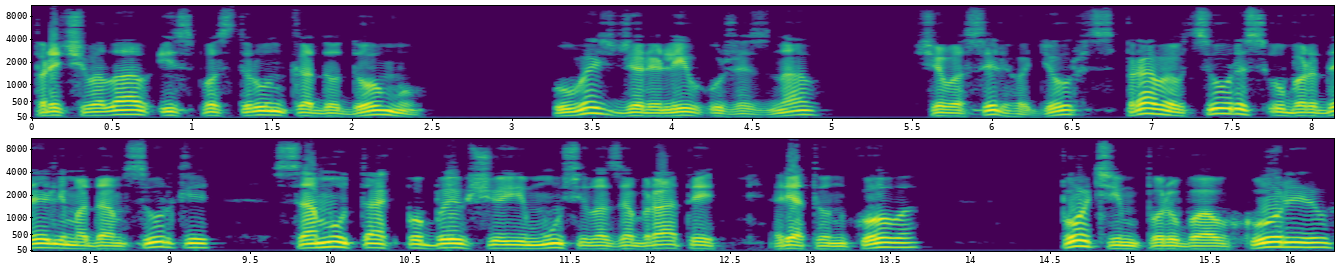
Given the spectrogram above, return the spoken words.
причвалав із пострунка додому, увесь джерелів уже знав, що Василь Годюр справив цурис у борделі мадам Сурки, саму так побив, що її мусила забрати рятункова, потім порубав курів,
